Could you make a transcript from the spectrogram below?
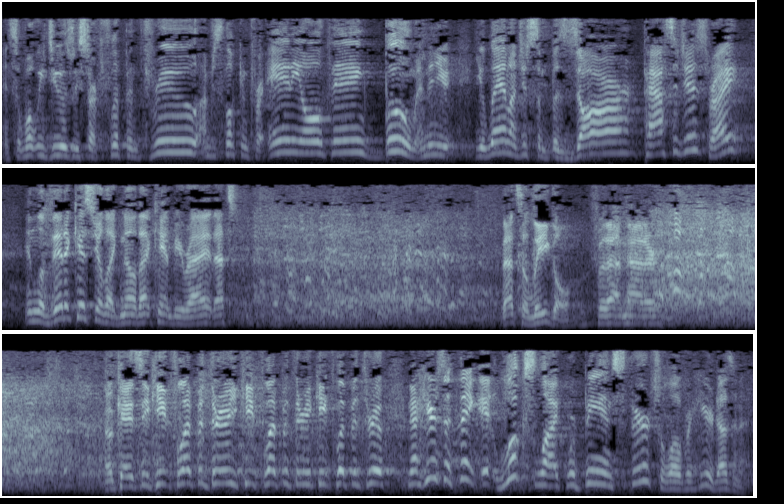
And so what we do is we start flipping through. I'm just looking for any old thing. Boom. And then you, you land on just some bizarre passages, right? In Leviticus, you're like, no, that can't be right. That's, that's illegal for that matter. Okay, so you keep flipping through, you keep flipping through, you keep flipping through. Now here's the thing. It looks like we're being spiritual over here, doesn't it?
